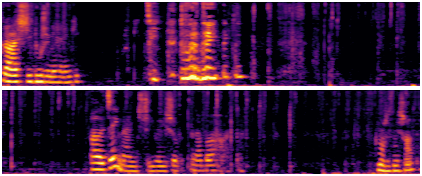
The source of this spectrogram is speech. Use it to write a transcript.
Кращий, дуже м'ягенький. Цей твердий такий. Але цей менший вийшов набагато. Може змішати?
